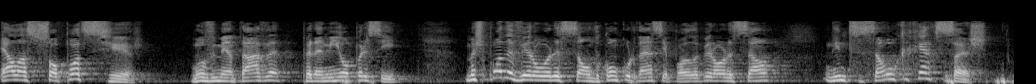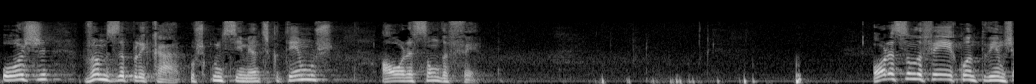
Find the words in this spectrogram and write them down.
ela só pode ser movimentada para mim ou para si. Mas pode haver a oração de concordância, pode haver a oração de intercessão, o que quer que seja. Hoje vamos aplicar os conhecimentos que temos à oração da fé. A oração da fé é quando pedimos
